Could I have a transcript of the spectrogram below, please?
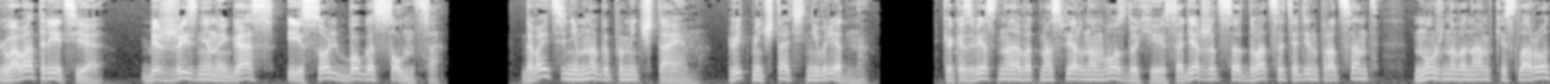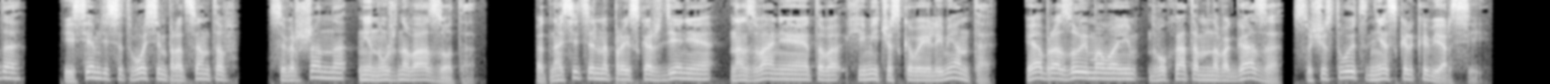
Глава третья. Безжизненный газ и соль бога солнца. Давайте немного помечтаем, ведь мечтать не вредно. Как известно, в атмосферном воздухе содержится 21% нужного нам кислорода и 78% совершенно ненужного азота. Относительно происхождения названия этого химического элемента и образуемого им двухатомного газа существует несколько версий.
